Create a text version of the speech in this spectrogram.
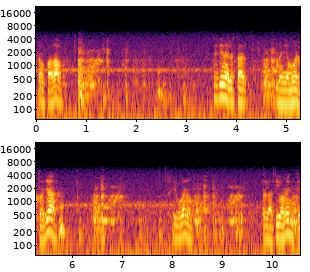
Se ha enfadado. Este tiene que estar medio muerto ya. Sí, bueno. Relativamente.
